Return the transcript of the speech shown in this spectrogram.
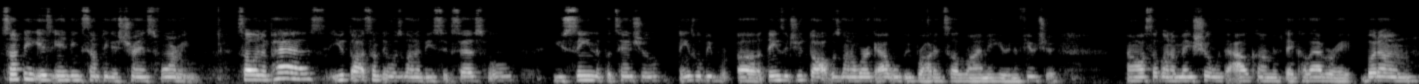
Something is ending, something is transforming. So in the past, you thought something was going to be successful. You've seen the potential. Things will be, uh, things that you thought was going to work out will be brought into alignment here in the future. I'm also going to make sure with the outcome if they collaborate. But, um,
